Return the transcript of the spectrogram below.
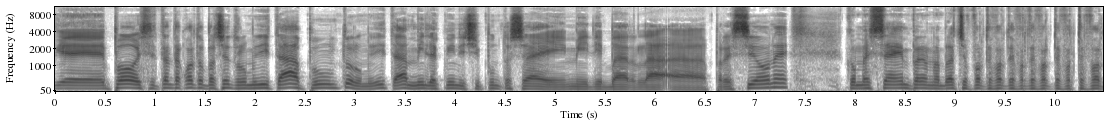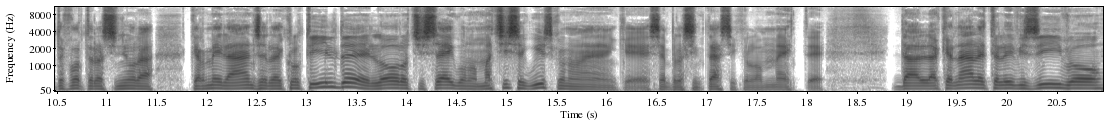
Eh, poi 74% l'umidità, appunto, l'umidità 1015.6 millibar la uh, pressione. Come sempre un abbraccio forte forte forte forte forte forte forte alla signora Carmela Angela e Clotilde, loro ci seguono ma ci seguiscono anche, sempre la sintassi che lo ammette, dal canale televisivo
